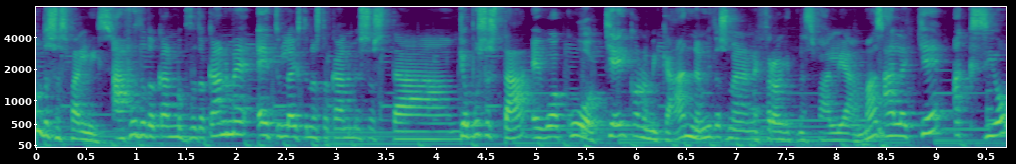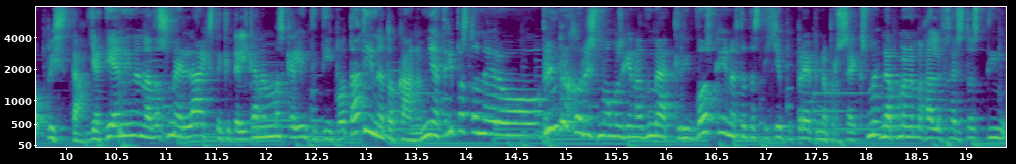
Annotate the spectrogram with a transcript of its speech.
όντως ασφαλείς; Αφού θα το κάνουμε που θα το κάνουμε, ε, τουλάχιστον να το κάνουμε σωστά. Και όπως σωστά, εγώ ακούω και οικονομικά, να μην δώσουμε ένα νεφρό για την ασφάλειά μας, αλλά και αξιόπιστα. Γιατί αν είναι να δώσουμε ελάχιστα και τελικά να μην μας καλύπτει τίποτα, τι να το κάνω, μια τρύπα στο νερό. Πριν προχωρήσουμε όμως για να δούμε ακριβώς ποια είναι αυτά τα στοιχεία που πρέπει να προσέξουμε, να πούμε ένα μεγάλο ευχαριστώ στην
